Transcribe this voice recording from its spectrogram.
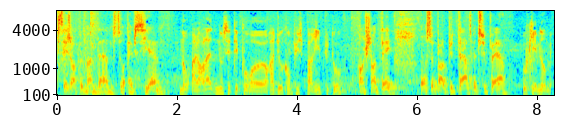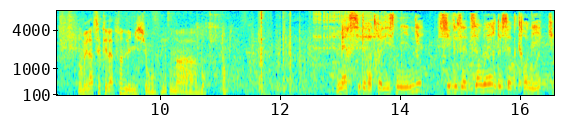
C'est Jean-Claude Van Damme sur MCM. Non, alors là, nous c'était pour euh, Radio Campus Paris plutôt. Enchanté. On se parle plus tard, ça va être super. Ok, non mais, non, mais là c'était la fin de l'émission. On, on a... Bon, tant pis. Merci de votre listening. Si vous êtes aware de cette chronique,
